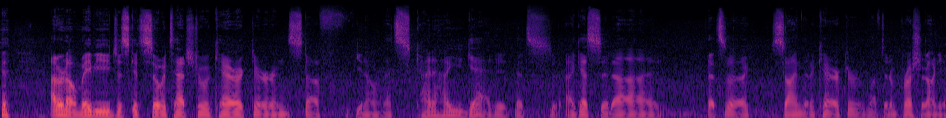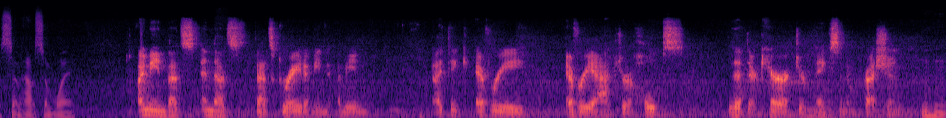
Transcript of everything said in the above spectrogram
I don't know. Maybe you just get so attached to a character and stuff. You know, that's kind of how you get. It, that's. I guess it. Uh, that's a sign that a character left an impression on you somehow, some way. I mean that's and that's that's great. I mean I mean I think every every actor hopes that their character makes an impression, Mm-hmm.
